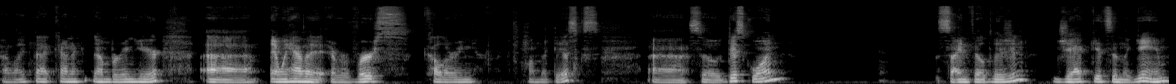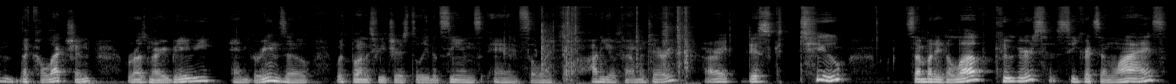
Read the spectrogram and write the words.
I like that kind of numbering here. Uh, and we have a, a, reverse coloring on the discs. Uh, so disc one, Seinfeld Vision, Jack Gets in the Game, The Collection, Rosemary Baby, and Greenzo with bonus features, deleted scenes, and select audio commentary. All right, disc two Somebody to Love, Cougars, Secrets and Lies,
